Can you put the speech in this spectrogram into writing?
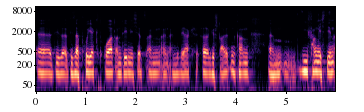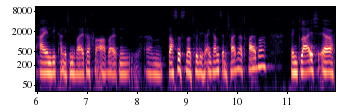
äh, dieser, dieser Projektort, an dem ich jetzt ein, ein, ein Werk äh, gestalten kann, ähm, wie fange ich den ein, wie kann ich ihn weiterverarbeiten. Ähm, das ist natürlich ein ganz entscheidender Treiber, wenngleich er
